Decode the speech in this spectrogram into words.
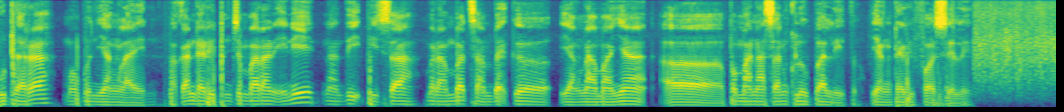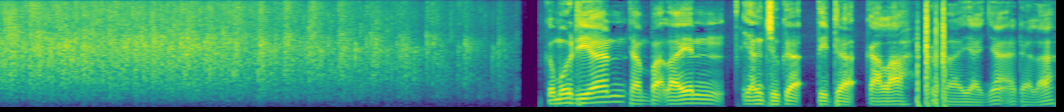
udara maupun yang lain. Bahkan dari pencemaran ini nanti bisa merambat sampai ke yang namanya uh, pemanasan global itu yang dari fosil itu. Kemudian dampak lain yang juga tidak kalah berbahayanya adalah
